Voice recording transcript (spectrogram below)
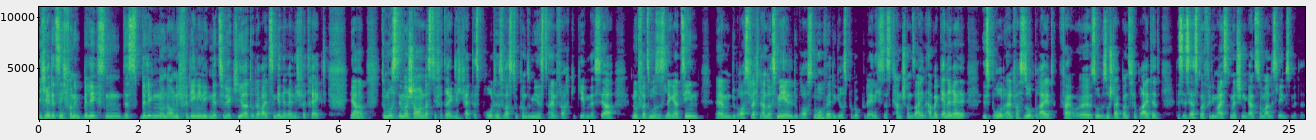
Ich rede jetzt nicht von dem billigsten des Billigen und auch nicht für denjenigen, der Zöliakie hat oder Weizen generell nicht verträgt. Ja, du musst immer schauen, dass die Verträglichkeit des Brotes, was du konsumierst, einfach gegeben ist. Ja, notfalls muss es länger ziehen. Ähm, du brauchst vielleicht ein anderes Mehl, du brauchst ein hochwertigeres Produkt oder ähnliches. Das kann schon sein. Aber generell ist Brot einfach so breit, äh, so, so stark bei uns verbreitet. Das ist erstmal für die meisten Menschen ein ganz normales Lebensmittel.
